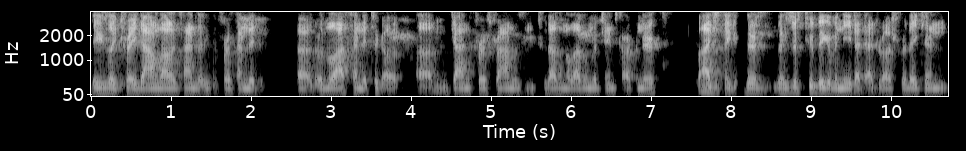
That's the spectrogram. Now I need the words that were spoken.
they usually trade down a lot of times. I think the first time they, uh, or the last time they took a um, guy in the first round was in 2011 with James Carpenter. But I just think there's there's just too big of a need at edge rush where they can,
